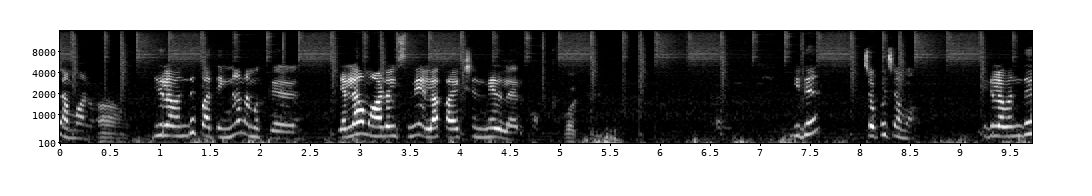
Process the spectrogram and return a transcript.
சாமானம் இதுல வந்து பாத்தீங்கன்னா நமக்கு எல்லா மாடல்ஸுமே எல்லா கலெக்ஷனுமே இதுல இருக்கும். இது சொப்பு சாமான். இதுல வந்து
